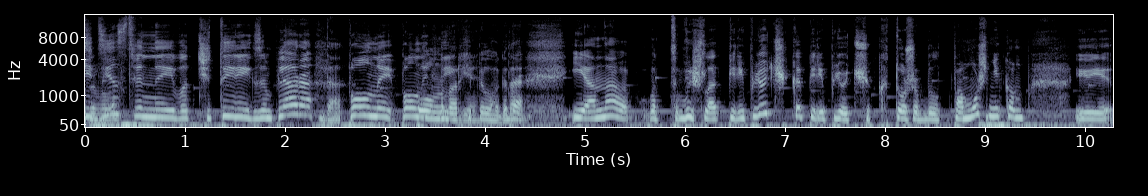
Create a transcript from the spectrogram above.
единственные вот четыре экземпляра Да. полной, полной полного книги. архипелага, да. И она вот вышла от переплетчика. Переплетчик тоже был помощником. И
